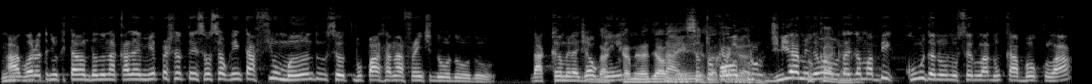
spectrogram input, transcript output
Hum. Agora eu tenho que estar andando na academia prestando atenção se alguém tá filmando, se eu vou passar na frente do, do- do- da câmera de alguém. Da câmera de alguém. Tá, isso eu tô exatamente. Outro dia me Tô deu uma cagando. vontade de dar uma bicuda no, no celular de um caboclo lá.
